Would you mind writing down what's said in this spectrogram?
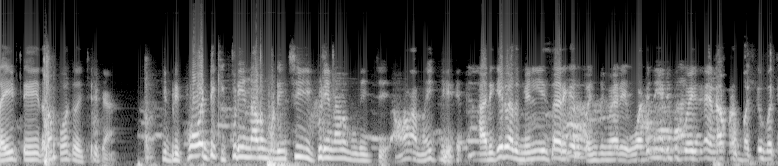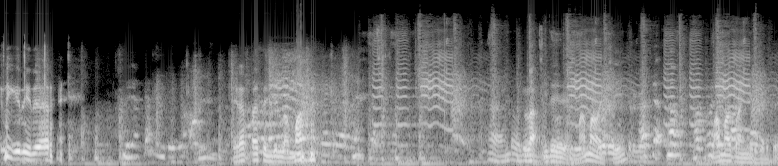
லைட்டு இதெல்லாம் போட்டு வச்சிருக்கேன். இப்படி போட்டு இப்படினாலும் முடிஞ்சு இப்படினாலும் முடிஞ்சு. அவ்வளோதான் மைக்கு அதுக்கே அது மெல்லிஸா இருக்கு அது பஞ்சு மாதிரி உடனே எடுத்து போயிடுச்சுன்னா என்ன பண்ண பக்கு பக்குன்னு இருக்குது இது வேற. சிறப்பா செஞ்சிடலாமா? இது மாமா வச்சு. மாமாவுக்கு வாங்கியிருக்கிறது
